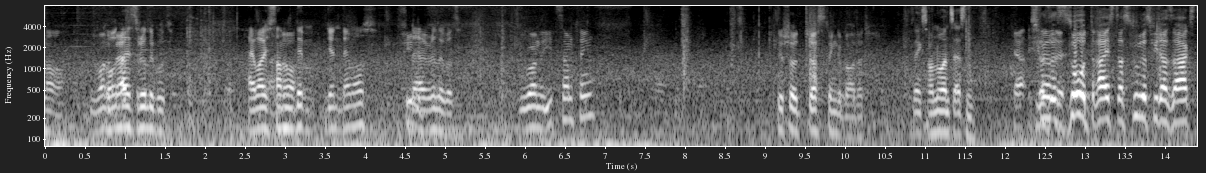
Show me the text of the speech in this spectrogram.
No. You want to bet? that's really good. I watched some know. dem dem- demos. Feeling. They're really good. You want to eat something? You should just think about it. Du denkst auch nur ans Essen. Ja, das ist so dreist, dass du das wieder sagst,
